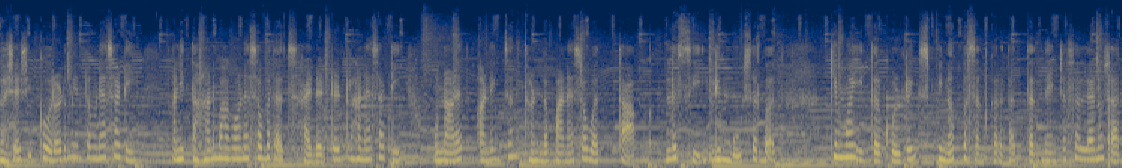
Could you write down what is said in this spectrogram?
घशाची कोरड मिटवण्यासाठी आणि तहान भागवण्यासोबतच हायड्रेटेड राहण्यासाठी उन्हाळ्यात अनेकजण थंड पाण्यासोबत ताक लस्सी लिंबू सरबत किंवा इतर कोल्ड्रिंक्स पिणं पसंत करतात. तज्ज्ञांच्या सल्ल्यानुसार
